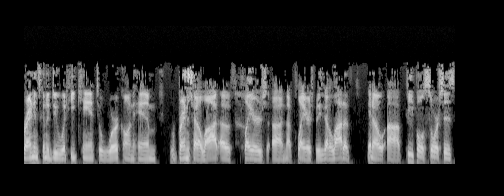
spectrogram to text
Brannen's going to do what he can to work on him. Brannen's got a lot of players, uh, not players, but he's got a lot of, you know, uh, people, sources,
